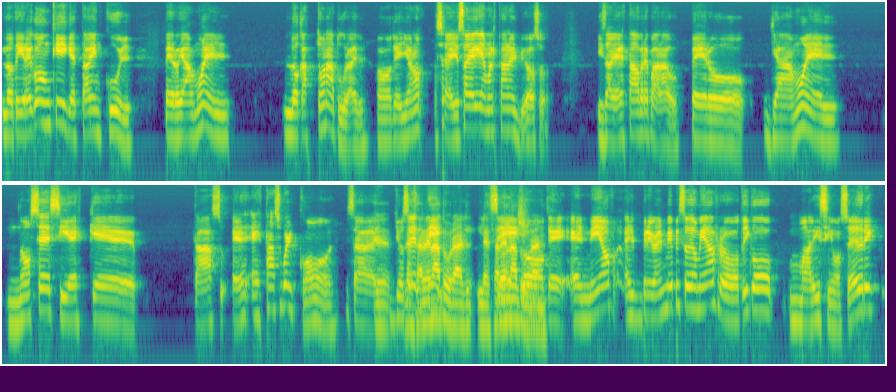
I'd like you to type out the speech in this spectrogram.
lo tiré con Ki, que está bien cool, pero Yamuel lo captó natural. Como que yo no, o sea, yo sabía que Yamuel estaba nervioso y sabía que estaba preparado, pero Yamuel, no sé si es que está súper cómodo. O sea, eh, yo le sale natural, le sale natural. el mío, el primer mi episodio mío, robótico, malísimo. Cedric,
